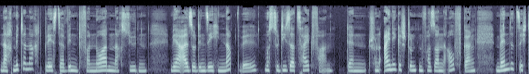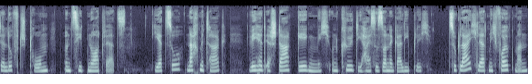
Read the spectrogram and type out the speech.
Nach Mitternacht bläst der Wind von Norden nach Süden. Wer also den See hinab will, muss zu dieser Zeit fahren denn schon einige Stunden vor Sonnenaufgang wendet sich der Luftstrom und zieht nordwärts. Jetzo, Nachmittag, wehet er stark gegen mich und kühlt die heiße Sonne gar lieblich. Zugleich lehrt mich Volkmann,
